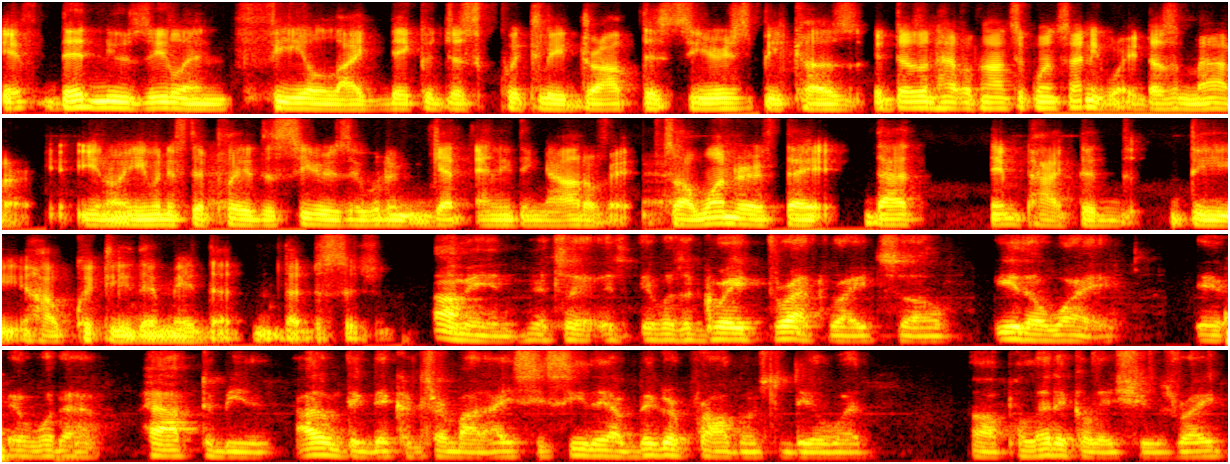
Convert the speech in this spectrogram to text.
if did New Zealand feel like they could just quickly drop this series because it doesn't have a consequence anyway. It doesn't matter. You know, even if they played the series, they wouldn't get anything out of it. So I wonder if they that impacted the how quickly they made that that decision. I mean, it's a it, it was a great threat, right? So either way, it, it would have have to be. I don't think they're concerned about ICC. They have bigger problems to deal with, uh, political issues, right?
